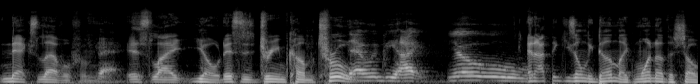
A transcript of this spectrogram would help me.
next level for me. Facts. It's like yo, this is dream come true. That would be hype. Yo. and I think he's only done like one other show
